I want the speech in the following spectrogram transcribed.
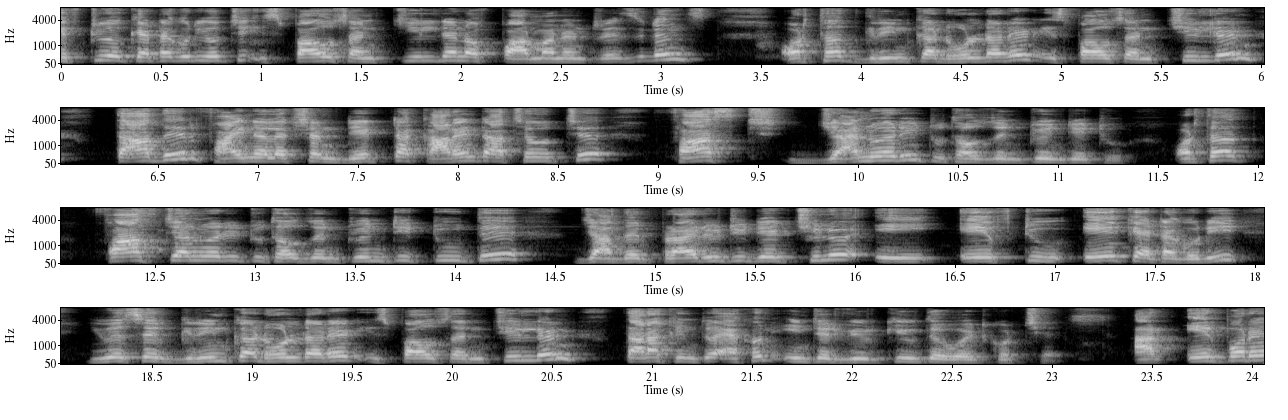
F two A category হচ্ছে spouse and children of permanent residence অর্থাৎ গ্রিন কার্ড হোল্ডারের স্পাউস অ্যান্ড চিলড্রেন তাদের ফাইনাল অ্যাকশন ডেটটা কারেন্ট আছে হচ্ছে first January two thousand twenty two অর্থাৎ first January two thousand twenty টুতে যাদের প্রায়োরিটি ডেট ছিল এই F two A category US এর গ্রিন কার্ড হোল্ডারের স্পাউস অ্যান্ড চিলড্রেন তারা কিন্তু এখন ইন্টারভিউর কিউতে ওয়েট করছে। আর এরপরে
